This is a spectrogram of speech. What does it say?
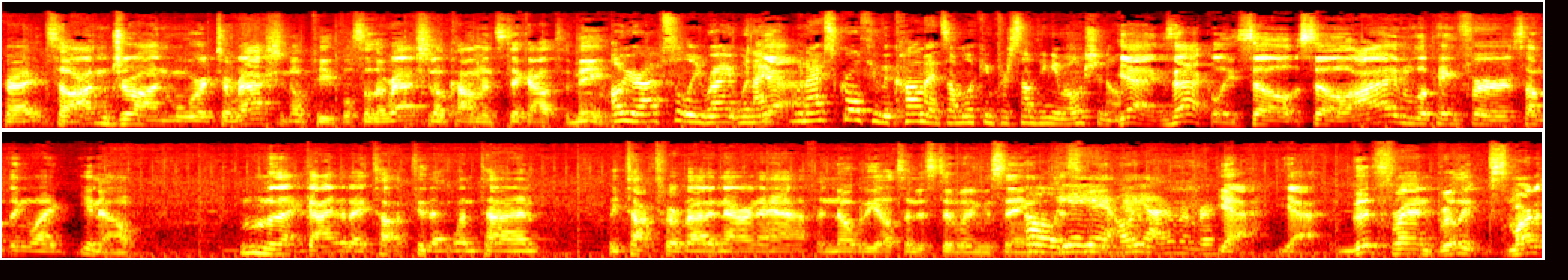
right? So Yeah. I'm drawn more to rational people, so the rational comments stick out to me. Oh, you're absolutely right. When I Yeah. when I scroll through the comments, I'm looking for something emotional. Yeah, exactly. So so I'm looking for something like you know, remember that guy that I talked to that one time. We talked for about an hour and a half, and nobody else understood what he was saying. Oh, yeah, yeah. Oh, yeah, I remember. Yeah, yeah. Good friend, really smart,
